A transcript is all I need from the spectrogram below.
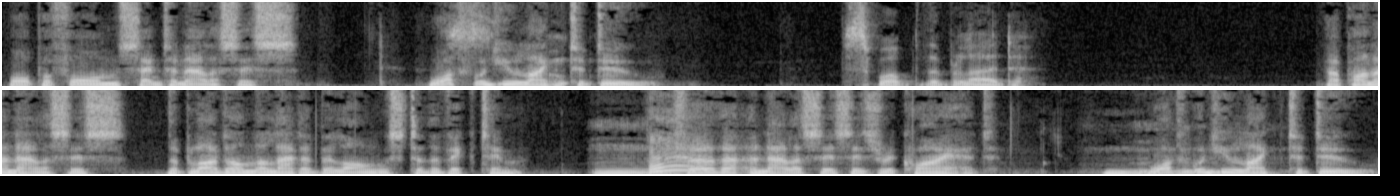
or perform scent analysis. What would you like to do? Swab the blood. Upon analysis, the blood on the ladder belongs to the victim. Hmm. Further analysis is required. What would you like to do?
